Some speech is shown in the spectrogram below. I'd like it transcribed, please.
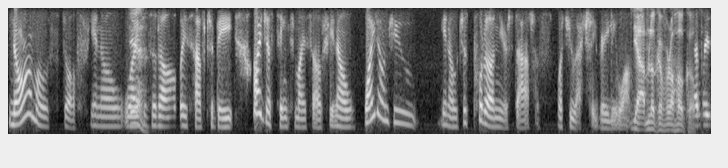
normal stuff. You know, why Yeah. does it always have to be? I just think to myself, you know, why don't you, you know, just put on your status what you actually really want. Yeah, I'm looking for a hookup. We'll-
